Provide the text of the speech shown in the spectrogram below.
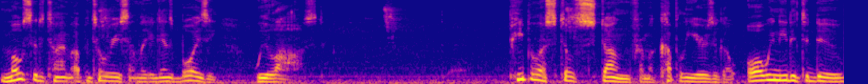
Most of the time, up until recently, against Boise, we lost. People are still stung from a couple of years ago. All we needed to do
